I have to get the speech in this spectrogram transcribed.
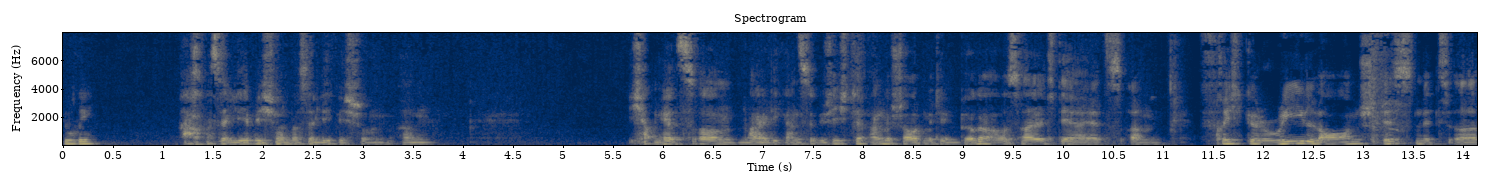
Juri? Ach, was erlebe ich schon, was erlebe ich schon. Ähm, ich habe mir jetzt ähm, mal die ganze Geschichte angeschaut mit dem Bürgerhaushalt, der jetzt ähm, frisch gelauncht ist mit äh,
